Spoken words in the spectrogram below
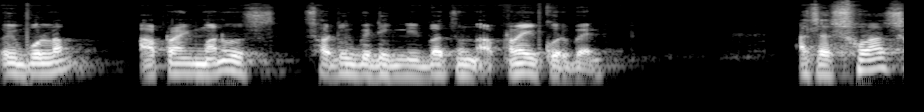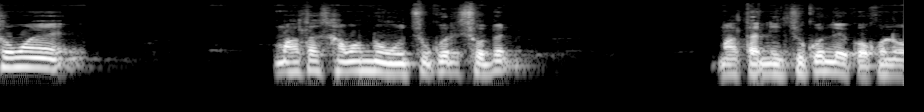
ওই বললাম, আপনারই মানুষ, সঠিক বেডিং নির্বাচন আপনারাই করবেন। আচ্ছা শোয়ার সময় মাথা সামান্য উঁচু করে শোবেন। মাথা নিচু করলে কখনো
